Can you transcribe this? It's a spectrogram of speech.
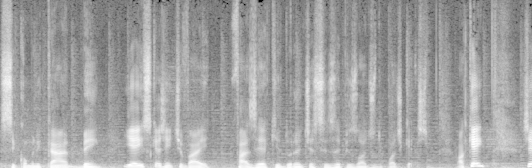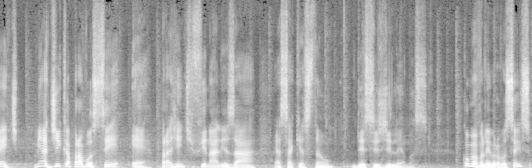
se comunicar bem. E é isso que a gente vai fazer aqui durante esses episódios do podcast. Ok? Gente, minha dica para você é, para a gente finalizar essa questão desses dilemas. Como eu falei para vocês,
